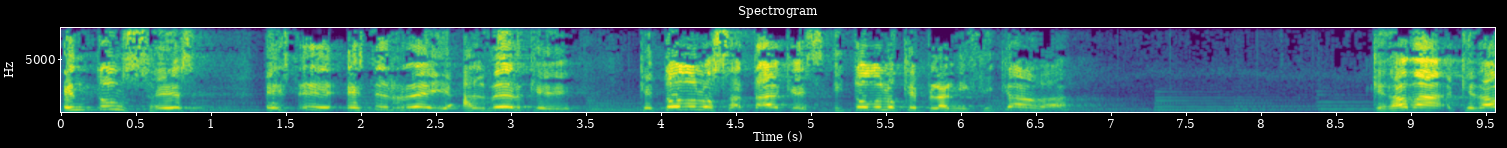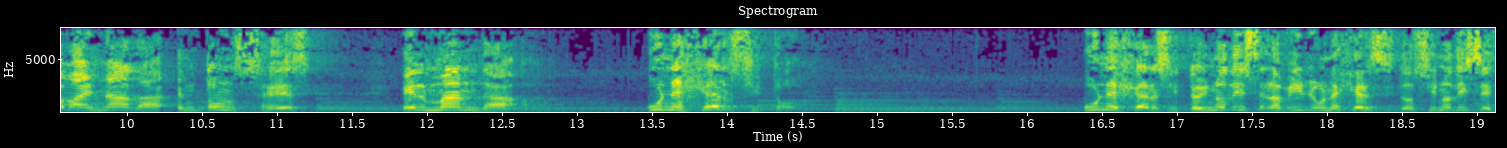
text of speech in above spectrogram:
Entonces, este, este rey, al ver que, que todos los ataques y todo lo que planificaba quedaba, quedaba en nada, entonces él manda un ejército. Un ejército, y no dice la Biblia un ejército, sino dice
